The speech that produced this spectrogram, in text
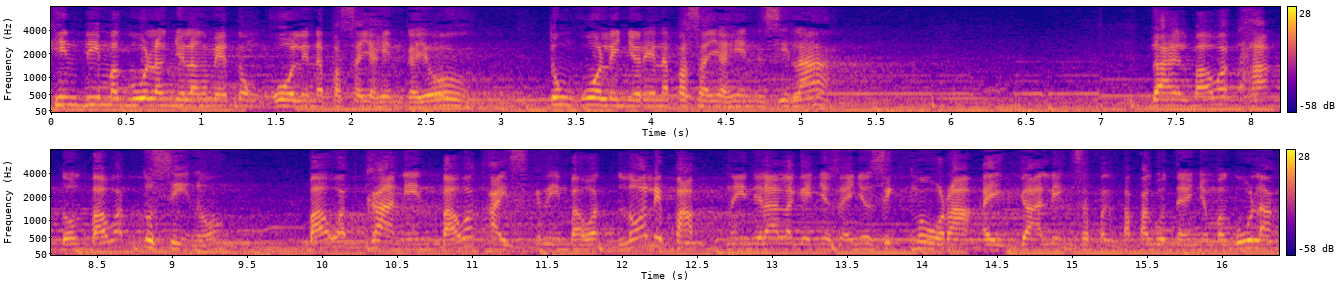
hindi magulang nyo lang may tungkulin na pasayahin kayo. Tungkulin nyo rin na pasayahin sila. Dahil bawat hotdog, bawat tosino, bawat kanin, bawat ice cream, bawat lollipop na inilalagay nyo sa inyong sikmura ay galing sa pagpapagod na inyong magulang.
